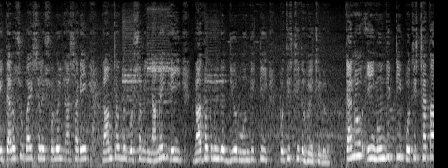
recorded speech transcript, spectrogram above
এই তেরোশো বাইশ সালের ষোলোই আষাঢ়ে রামচন্দ্র গোস্বামীর নামেই এই রাধা গোবিন্দ জিওর মন্দিরটি প্রতিষ্ঠিত হয়েছিল। কেন এই মন্দিরটি প্রতিষ্ঠাতা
